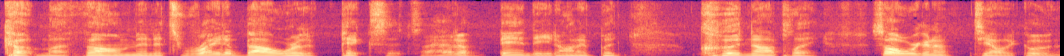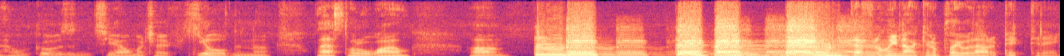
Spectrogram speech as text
cut my thumb, and it's right about where the pick sits. I had a band aid on it, but could not play. So we're gonna see how it goes, how it goes, and see how much I've healed in the last little while. Um, definitely not gonna play without a pick today.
